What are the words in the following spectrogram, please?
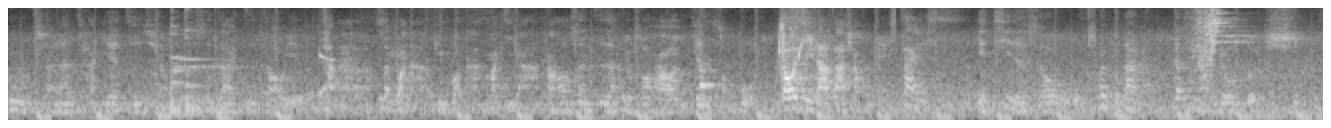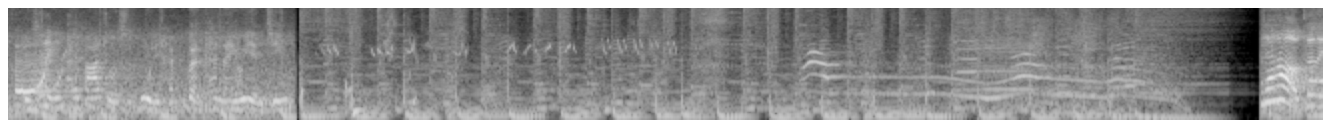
入成人产业之前，我是在制造业厂啊、生管啊、品管啊、会计啊，然后甚至有时候还要兼送货，高级打杂小妹。在演戏的时候，我会不大敢跟男友对视。你现在已经拍八九十部，你还不敢看男友眼睛？好，这里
